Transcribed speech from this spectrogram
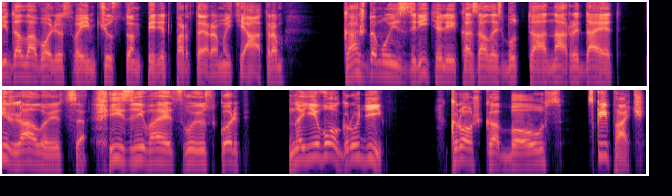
и дала волю своим чувствам перед портером и театром, каждому из зрителей казалось, будто она рыдает и жалуется, и изливает свою скорбь на его груди. Крошка Боус, скрипач,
